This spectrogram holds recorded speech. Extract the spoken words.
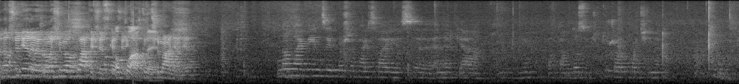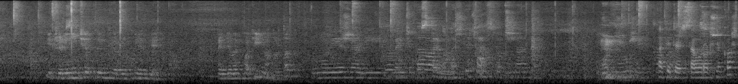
Znaczy nie, no my ponosimy opłaty wszystkie, Opłaty. utrzymania, nie? No najwięcej, proszę Państwa, jest e, energia, mm, bo tam dosyć dużo płacimy. I czyli nic się w tym kierunku nie zmieni. Będziemy płacić nadal, tak? No jeżeli będzie No, postęp. bezpieczeństwo trzeba. A Wy też całoroczny koszt?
